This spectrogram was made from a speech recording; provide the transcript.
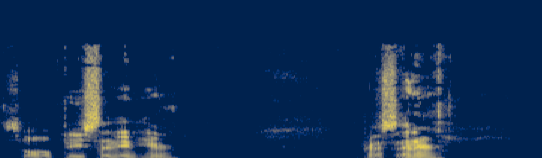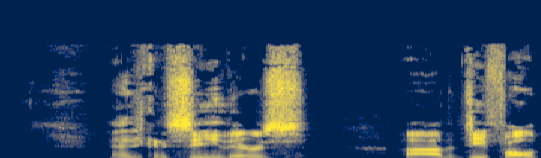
So I'll paste that in here. Press enter. And you can see there's uh, the default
